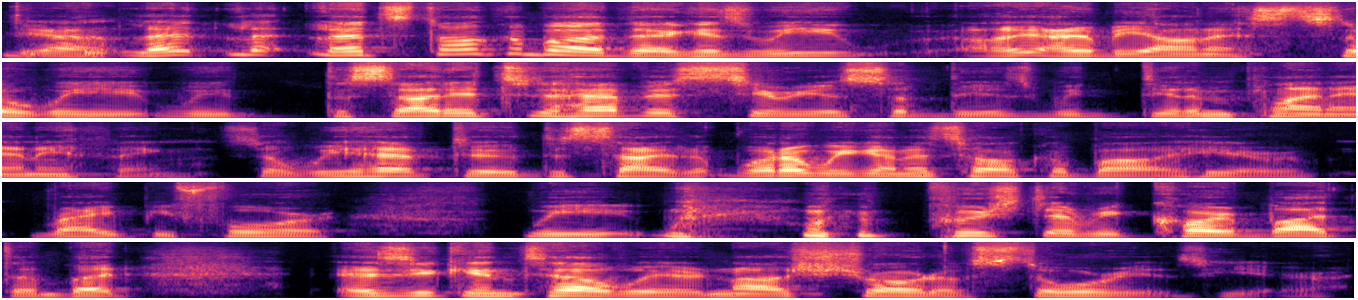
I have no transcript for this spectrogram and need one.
yeah let, let, us talk about that because we I, gotta be honest. So we we decided to have a series of these. We didn't plan anything. So we have to decide what are we going to talk about here right before we we push the record button. But as you can tell, we're not short of stories here.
